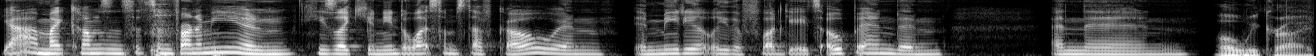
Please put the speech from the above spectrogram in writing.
yeah mike comes and sits in front of me and he's like you need to let some stuff go and immediately the floodgates opened and and then Oh, we cried.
